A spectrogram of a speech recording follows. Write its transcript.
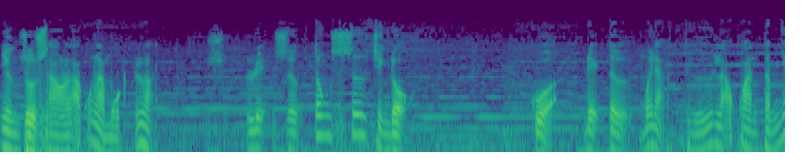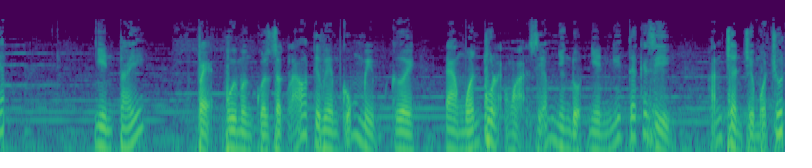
nhưng dù sao lão cũng là một cái loại luyện dược tông sư trình độ của đệ tử mới là thứ lão quan tâm nhất. Nhìn thấy vẻ vui mừng của dược lão tiêu viêm cũng mỉm cười, đang muốn thu lại họa diễm nhưng đột nhiên nghĩ tới cái gì. Hắn trần chừ một chút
